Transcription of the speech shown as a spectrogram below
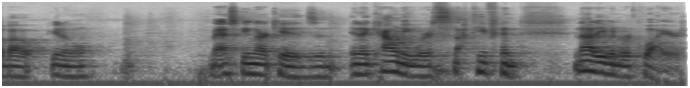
about you know masking our kids in, in a county where it's not even not even required.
